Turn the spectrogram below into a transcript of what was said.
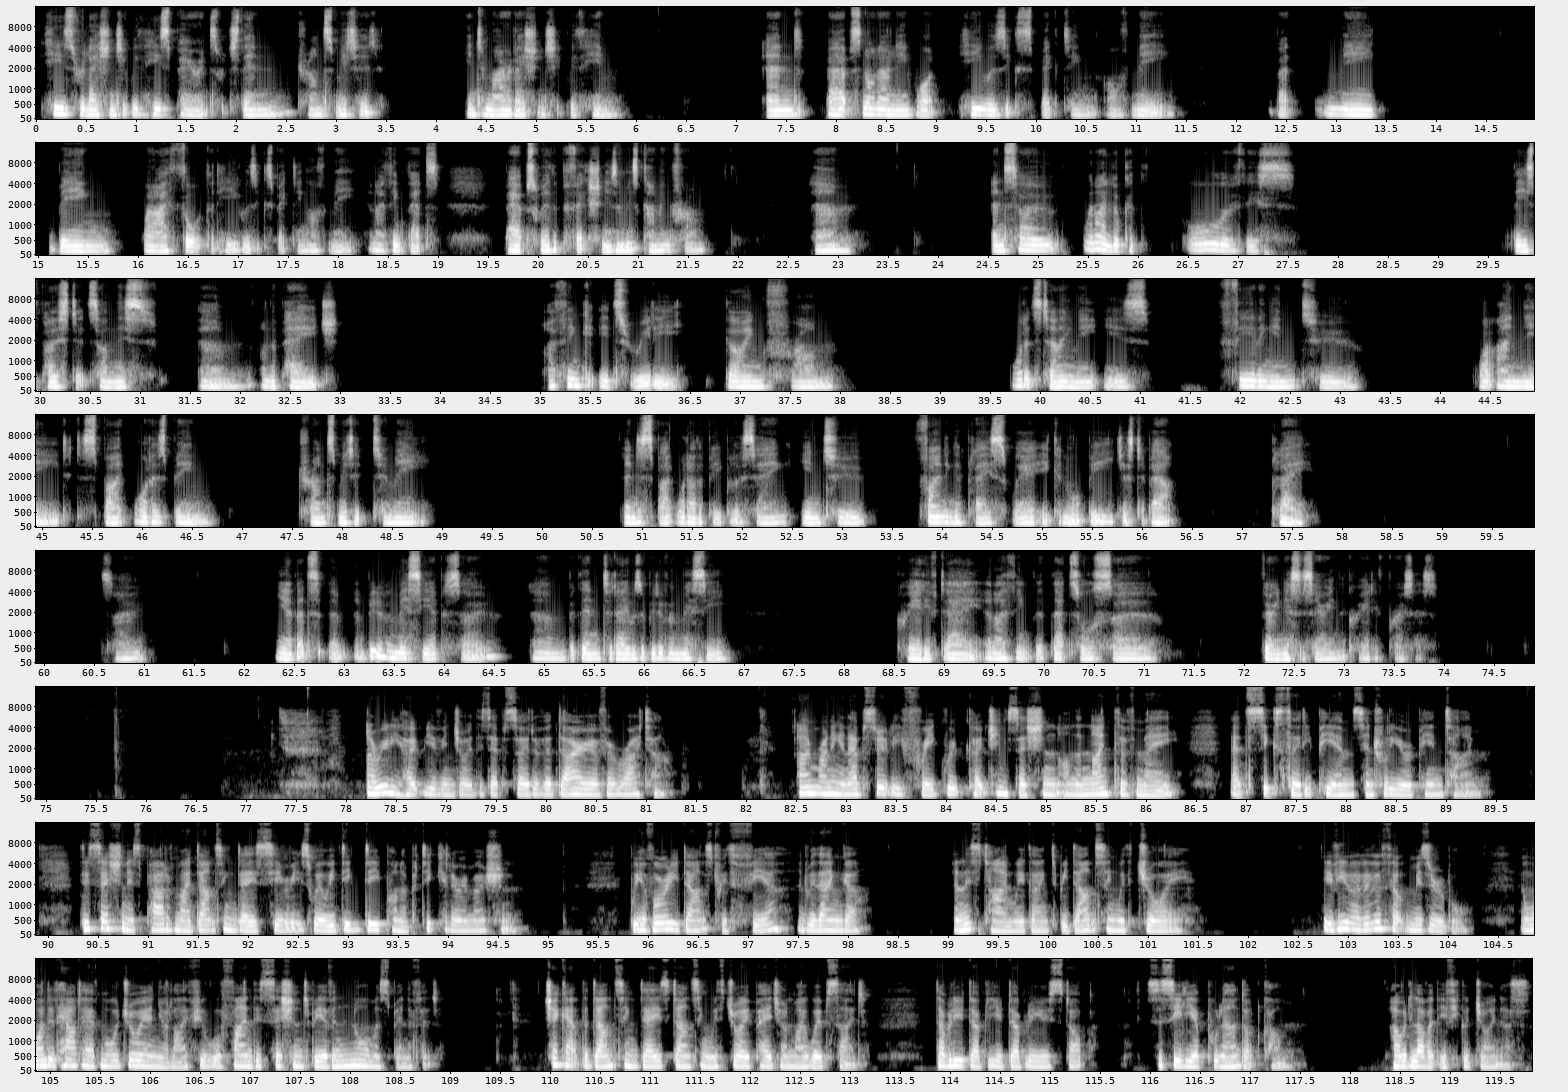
his relationship with his parents, which then transmitted into my relationship with him and perhaps not only what he was expecting of me, but me being what I thought that he was expecting of me. And I think that's perhaps where the perfectionism is coming from. Um, and so when I look at all of this, these post-its on this um, on the page, I think it's really going from what it's telling me is feeling into what I need despite what has been transmitted to me and despite what other people are saying into finding a place where it can all be just about play. So, yeah, that's a, a bit of a messy episode. Um, but then today was a bit of a messy creative day, and I think that that's also very necessary in the creative process. I really hope you've enjoyed this episode of A Diary of a Writer. I'm running an absolutely free group coaching session on the 9th of May at 6:30 p.m. Central European Time. This session is part of my Dancing Days series where we dig deep on a particular emotion. We have already danced with fear and with anger, and this time we're going to be dancing with joy. If you have ever felt miserable and wondered how to have more joy in your life, you will find this session to be of enormous benefit. Check out the Dancing Days Dancing with Joy page on my website, www.ceciliapoulin.com. I would love it if you could join us.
